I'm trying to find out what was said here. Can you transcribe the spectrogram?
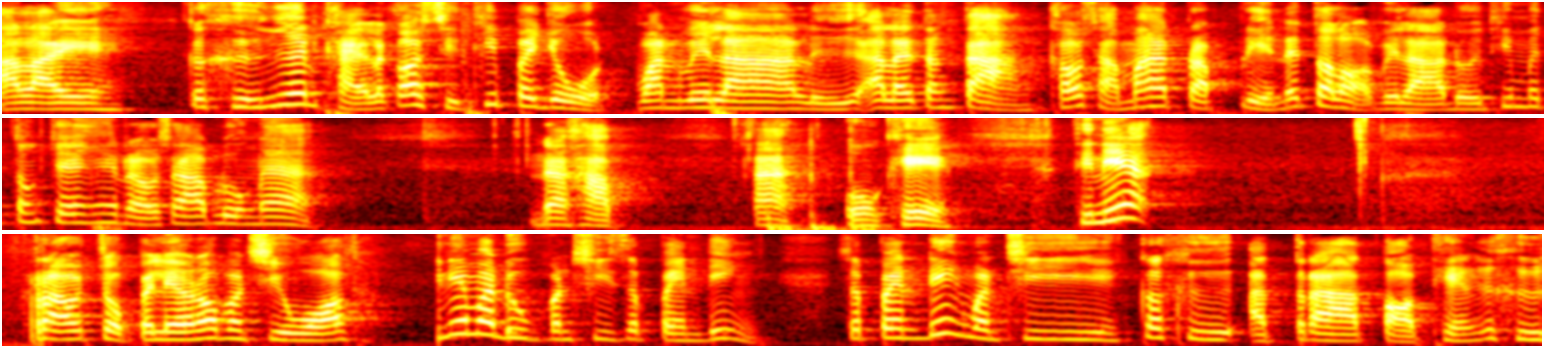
อะไร ก็คือเงื่อนไขแล้วก็สิทธิประโยชน์วันเวลาหรืออะไรต่างๆ เขาสามารถปรับเปลี่ยนได้ตลอดเวลาโดยที่ไม่ต้องแจ้งให้เราทราบล่วงหน้านะครับอะโอเค ทีเนี้ยเราจบไปแล้วเนาะบัญชีวอตทีนี้มาดูบัญชี spending spending บัญชีก็คืออัตราตอบแทนก็คือ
